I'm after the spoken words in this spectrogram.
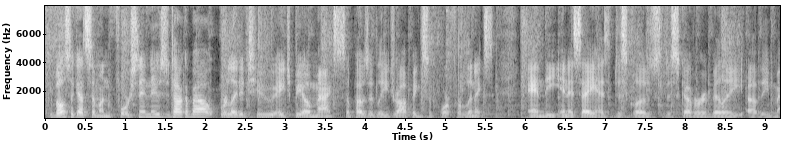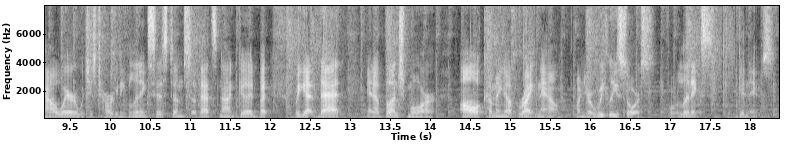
We've also got some unfortunate news to talk about related to HBO Max supposedly dropping support for Linux, and the NSA has disclosed discoverability of the malware which is targeting Linux systems, so that's not good. But we got that and a bunch more, all coming up right now on your weekly source for Linux Good News.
